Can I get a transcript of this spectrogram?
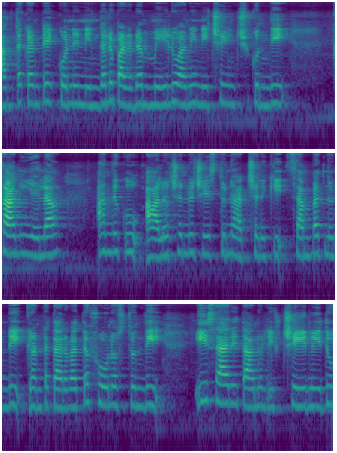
అంతకంటే కొన్ని నిందలు పడడం మేలు అని నిశ్చయించుకుంది. కానీ ఎలా? అందుకు ఆలోచనలు చేస్తున్న అర్చనకి సంపత్ నుండి గంట తర్వాత ఫోన్ వస్తుంది. ఈసారి తాను లిఫ్ట్ చేయలేదు.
